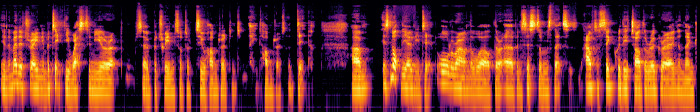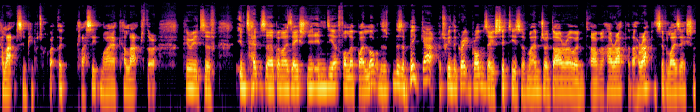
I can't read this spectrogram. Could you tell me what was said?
in the Mediterranean, particularly Western Europe, so between sort of 200 and 800, a dip, um, is not the only dip. All around the world, there are urban systems that, out of sync with each other, are growing and then collapsing. People talk about the classic Maya collapse. There are periods of intense urbanization in India, followed by long. There's, there's a big gap between the great Bronze Age cities of Mohenjo-daro and um, Harappa, the Harappan civilization,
